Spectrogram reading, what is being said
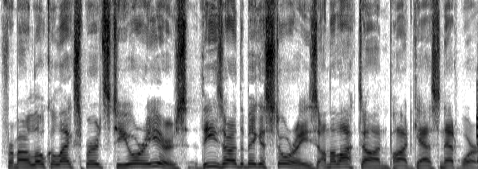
From our local experts to your ears, these are the biggest stories on the Locked On Podcast Network.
